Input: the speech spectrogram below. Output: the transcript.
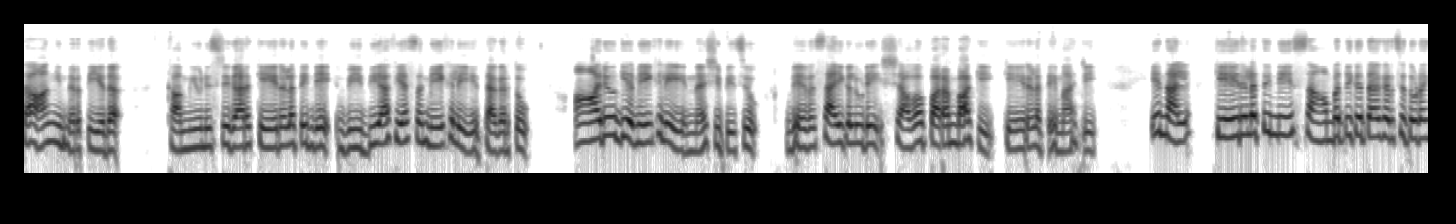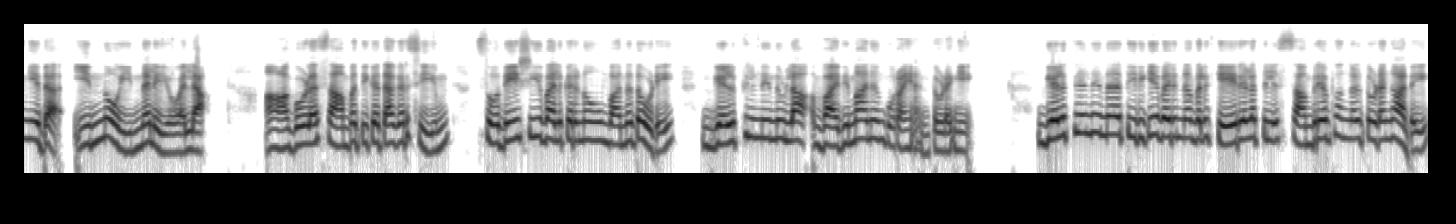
താങ്ങി നിർത്തിയത്. കമ്മ്യൂണിസ്റ്റുകാർ കേരളത്തിന്റെ വിദ്യാഭ്യാസ മേഖലയെ തകർത്തു. ആരോഗ്യ മേഖലയെ നശിപ്പിച്ചു. വ്യവസായികളുടെ ശവപ്പറമ്പാക്കി കേരളത്തെ മാറ്റി. എന്നാൽ കേരളത്തിന്റെ സാമ്പത്തിക തകർച്ച തുടങ്ങിയത് ഇന്നോ ഇന്നലെയോ അല്ല. ആഗോള സാമ്പത്തിക തകർച്ചയും സ്വദേശീവൽക്കരണവും വന്നതോടെ ഗൾഫിൽ നിന്നുള്ള വരുമാനം കുറയാൻ തുടങ്ങി. ഗൾഫിൽ നിന്ന് തിരികെ വരുന്നവർ കേരളത്തിൽ സംരംഭങ്ങൾ തുടങ്ങാതെ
